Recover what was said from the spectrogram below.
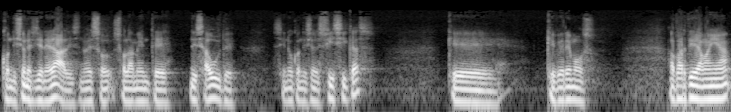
condições generales, não é so, solamente de saúde, sino condições físicas que, veremos a partir de amanhã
